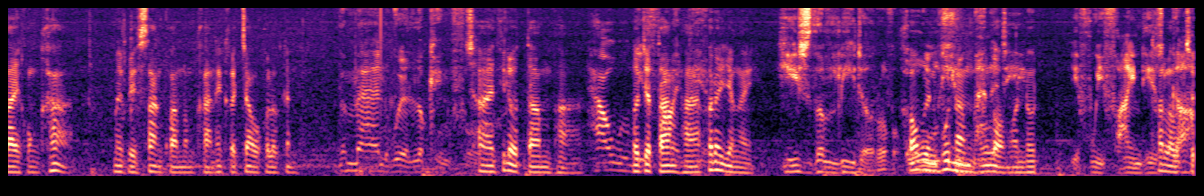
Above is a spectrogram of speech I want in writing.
ตายของข้าไม่ไปสร้างความรำคาญให้กับเจ้าก็แล้วกัน The man we're looking ชาย for. ที่เราตามหา How will เรา we จะตาม find หา him? เขาได้ยังไง He's the leader of เขา all เป็นผู้นำของเหล่ามนุษ humanity. ย์ If we find his ถ้าเราเจ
